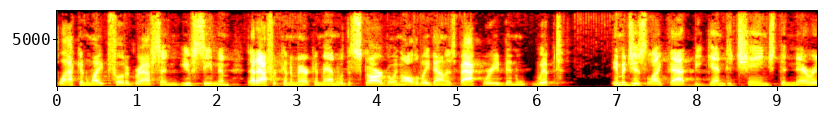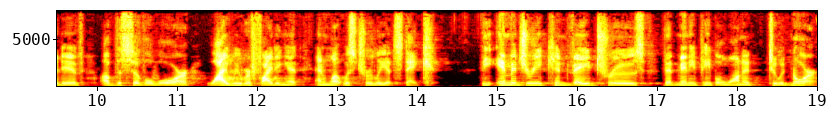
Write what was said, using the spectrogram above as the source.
black and white photographs, and you've seen them. That African American man with the scar going all the way down his back where he'd been whipped. Images like that began to change the narrative of the Civil War, why we were fighting it, and what was truly at stake. The imagery conveyed truths that many people wanted to ignore.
